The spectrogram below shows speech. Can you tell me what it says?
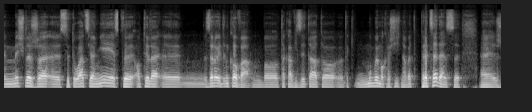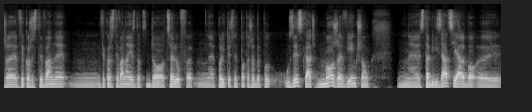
e, myślę, że sytuacja nie jest o tyle zero-jedynkowa, bo taka wizyta to taki, mógłbym określić nawet precedens, że wykorzystywany, mm, wykorzystywana jest do, do celów mm, politycznych po to, żeby uzyskać może większą mm, stabilizację albo y,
